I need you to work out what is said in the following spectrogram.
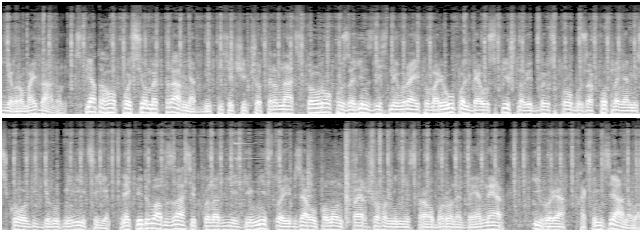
Євромайдану. З 5 по 7 травня 2014 року загін здійснив рейд у Маріуполь, де успішно відбив спробу захоплення міського відділу міліції, ліквідував засідку на в'їзді в місто і взяв у полон першого міністра оборони ДНР Ігоря Хакімзянова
